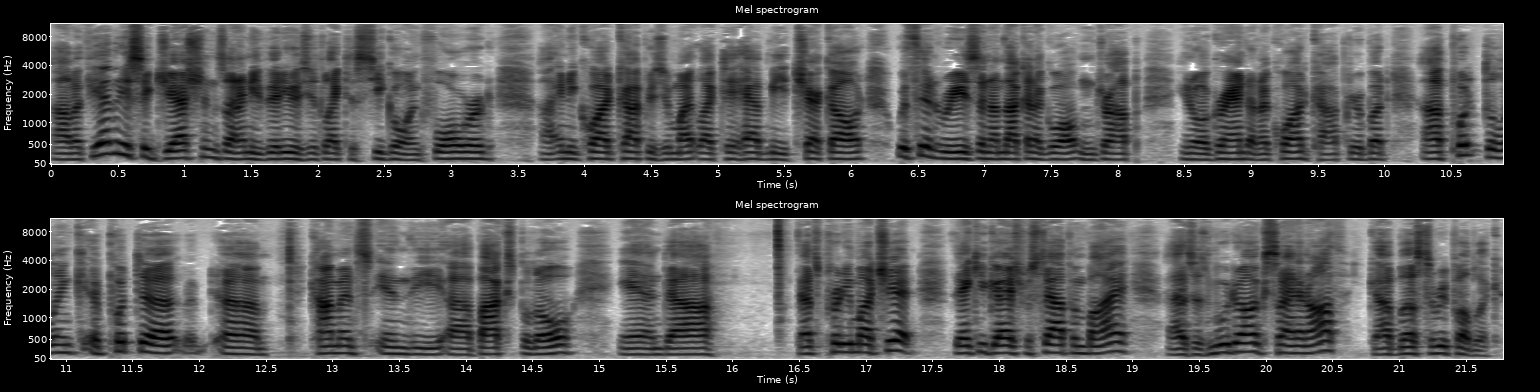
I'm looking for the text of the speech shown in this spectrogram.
Um, if you have any suggestions on any videos you'd like to see going forward, uh, any quadcopters you might like to have me check out within reason, I'm not going to go out and drop, you know, a grand on a quadcopter, but uh, put the link, uh, put uh, comments in the uh, box below. And uh, that's pretty much it. Thank you guys for stopping by. As is Moodog signing off. God bless the Republic.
